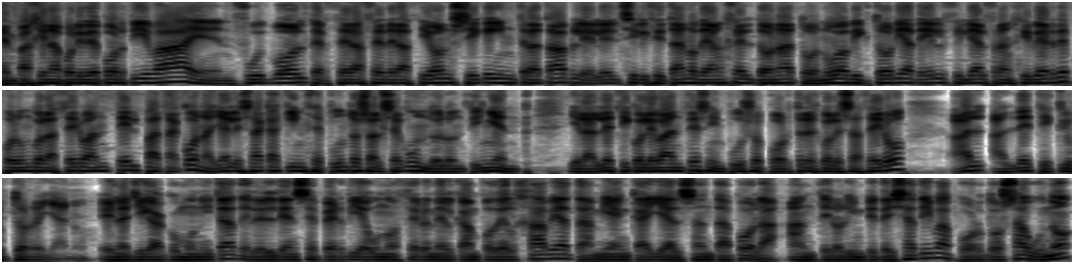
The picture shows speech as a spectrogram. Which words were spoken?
En página polideportiva, en fútbol, tercera federación, sigue intratable el Elche licitano de Ángel Donato. Nueva victoria del filial franjiverde por un gol a cero ante el Patacona. Ya le saca 15 puntos al segundo, el Ontiñent. Y el Atlético Levante se impuso por tres goles a cero al Athletic Club Torrellano. En la Liga Comunidad, el Eldense perdía 1-0 en el campo del Javea. También caía el Santa Pola ante el Olimpia de Xativa por 2-1,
